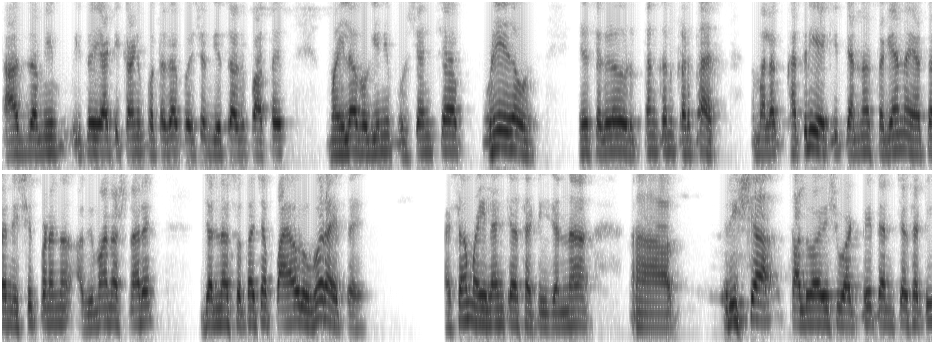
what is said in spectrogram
आज आम्ही इथं या ठिकाणी पत्रकार परिषद घेतो आम्ही पाहतोय महिला भगिनी पुरुषांच्या पुढे जाऊन हे सगळं वृत्तांकन करतात मला खात्री आहे की त्यांना सगळ्यांना याचा निश्चितपणानं अभिमान असणार आहे. ज्यांना स्वतःच्या पायावर उभं राहायचं आहे अशा महिलांच्यासाठी ज्यांना रिक्षा चालवावीशी वाटते त्यांच्यासाठी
